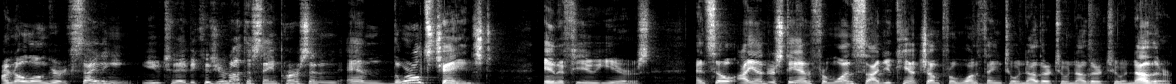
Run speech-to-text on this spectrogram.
are no longer exciting you today because you're not the same person and the world's changed in a few years. And so I understand from one side, you can't jump from one thing to another to another to another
